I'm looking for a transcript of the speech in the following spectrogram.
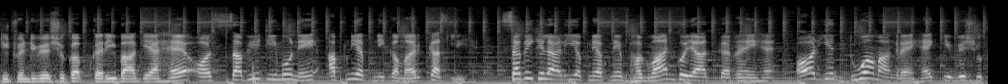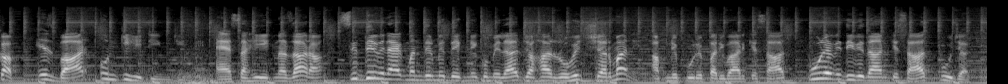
टी ट्वेंटी विश्व कप करीब आ गया है और सभी टीमों ने अपनी अपनी कमर कस ली है। सभी खिलाड़ी अपने अपने भगवान को याद कर रहे हैं और ये दुआ मांग रहे हैं कि विश्व कप इस बार उनकी ही टीम जीते। ऐसा ही एक नज़ारा सिद्धि विनायक मंदिर में देखने को मिला, जहाँ रोहित शर्मा ने अपने पूरे परिवार के साथ, पूरे विधि विधान के साथ पूजा की।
